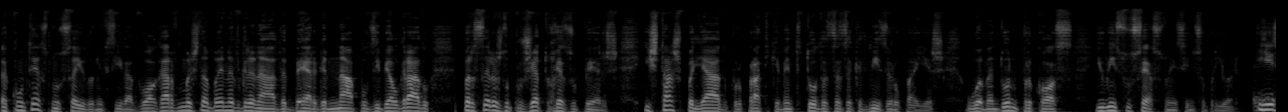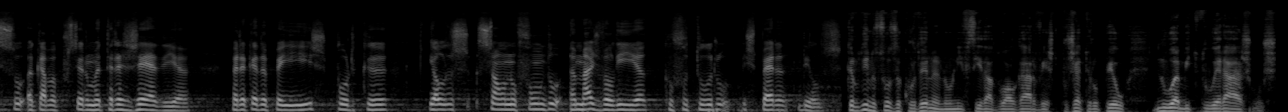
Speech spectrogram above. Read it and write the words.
Acontece no seio da Universidade do Algarve, mas também na de Granada, Berga, Nápoles e Belgrado, parceiras do projeto Resuperes, e está espalhado por praticamente todas as academias europeias, o abandono precoce e o insucesso no ensino superior. Isso acaba por ser uma tragédia para cada país, porque eles são, no fundo, a mais-valia que o futuro espera deles. Carolina Souza coordena na Universidade do Algarve este projeto europeu no âmbito do Erasmus.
